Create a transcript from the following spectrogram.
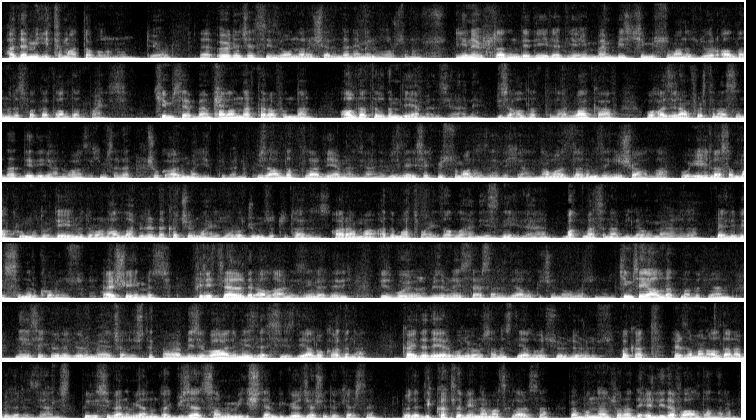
Ademi itimatta bulunun diyor. Ve öylece siz de onların şerrinden emin olursunuz. Yine üstadın dediğiyle diyeyim ben. Biz ki Müslümanız diyor aldanırız fakat aldatmayız. Kimse ben falanlar tarafından aldatıldım diyemez yani. Bizi aldattılar. Vakaf o Haziran fırtınasında dedi yani bazı kimseler çok ağrıma gitti benim. Bizi aldattılar diyemez yani. Biz neysek Müslümanız dedik yani. Namazlarımızı inşallah o ihlasa makrum mudur değil midir onu Allah bilir de kaçırmayız. Orucumuzu tutarız. Harama adım atmayız Allah'ın izniyle. Bakmasına bile o mevzuda belli bir sınır koruz. Her şeyimiz filtrelidir Allah'ın izniyle dedik. Biz buyuz. Bizimle isterseniz diyalog içinde olursunuz. Kimseyi aldatmadık. Yani Neyse öyle görünmeye çalıştık. Ama bizi bu halimizle siz diyalog adına kayda değer buluyorsanız diyaloğu sürdürürüz. Fakat her zaman aldanabiliriz yani. Birisi benim yanımda güzel, samimi, işten bir gözyaşı dökerse, böyle dikkatli bir namaz kılarsa ben bundan sonra da 50 defa aldanırım.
